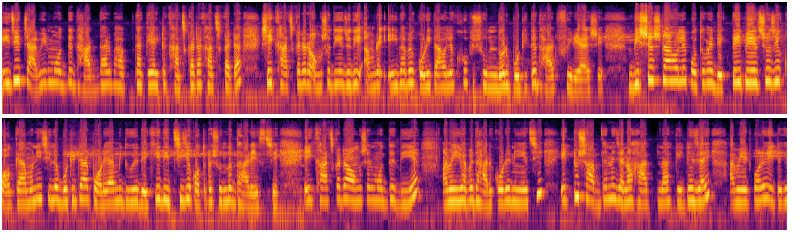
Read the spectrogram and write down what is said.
এই যে চাবির মধ্যে ধার ধার ভাব থাকে, একটা খাঁচকাটা খাঁচকাটা, সেই খাঁচকাটার অংশ দিয়ে যদি আমরা এইভাবে করি, তাহলে খুব সুন্দর বটিতে ধার ফিরে আসে। বিশ্বাস না হলে প্রথমে দেখতেই পেয়েছ যে কেমনই ছিল বটিটা, আর পরে আমি ধুয়ে দেখিয়ে দিচ্ছি যে কতটা সুন্দর ধার এসছে। এই খাঁচকাটা অংশের মধ্যে দিয়ে আমি এইভাবে ধার করে নিয়েছি। একটু সাবধানে যেন হাত না কেটে যায়, আমি এরপরে এটাকে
